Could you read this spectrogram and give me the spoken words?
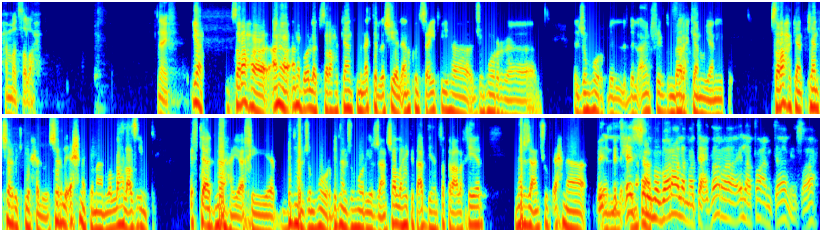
محمد صلاح. نايف. يعني بصراحة أنا أنا بقول لك بصراحة كانت من أكثر الأشياء اللي أنا كنت سعيد فيها جمهور آه، الجمهور بالاينفيلد امبارح كانوا يعني بصراحة كان كانت شغلة كثير حلوة. شغلة إحنا كمان والله العظيم افتقدناها يا أخي. بدنا الجمهور بدنا الجمهور يرجع. إن شاء الله هيك تعدي هالفترة على خير. نرجع نشوف إحنا بتحس المباراة لما تحضرها لها طعم ثاني صح؟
